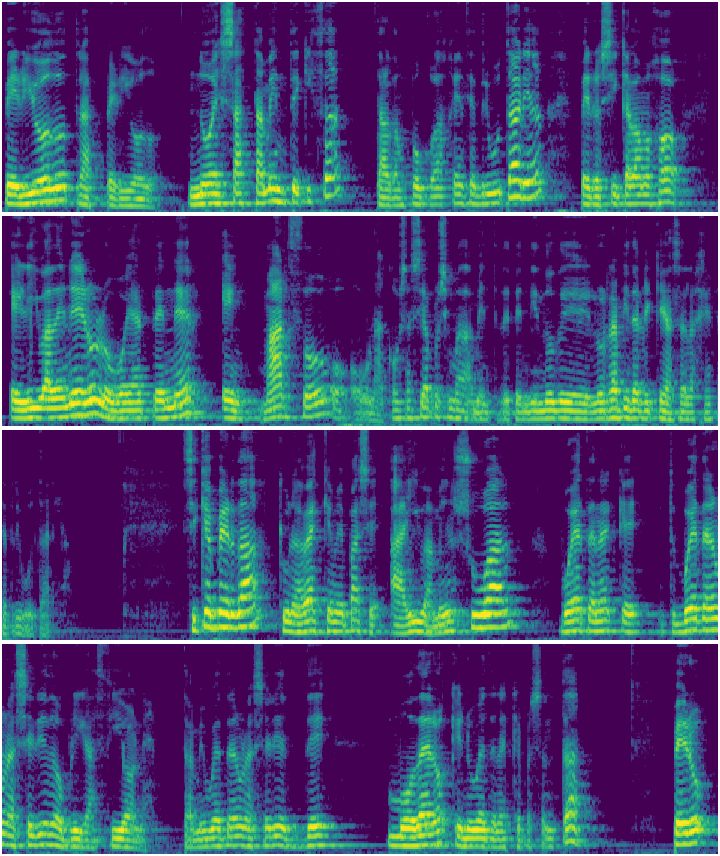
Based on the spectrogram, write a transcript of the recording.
periodo tras periodo. No exactamente quizá, tarda un poco la agencia tributaria, pero sí que a lo mejor el IVA de enero lo voy a tener en marzo o una cosa así aproximadamente, dependiendo de lo rápida que quiera ser la agencia tributaria. Sí que es verdad que una vez que me pase a IVA mensual, voy a tener que voy a tener una serie de obligaciones. También voy a tener una serie de modelos que no voy a tener que presentar. Pero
